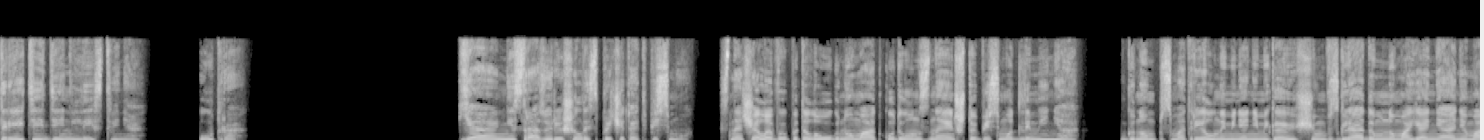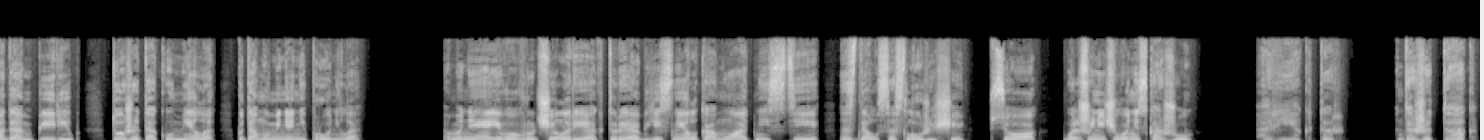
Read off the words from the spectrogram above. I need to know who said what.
Speaker 1: Третий день лиственя. Утро. Я не сразу решилась прочитать письмо. Сначала выпытала у гнома, откуда он знает, что письмо для меня. Гном посмотрел на меня немигающим взглядом, но моя няня, мадам Перип, тоже так умела, потому меня не проняло. «Мне его вручил ректор и объяснил, кому отнести», — сдался служащий. «Все, больше ничего не скажу». «Ректор? Даже так?»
